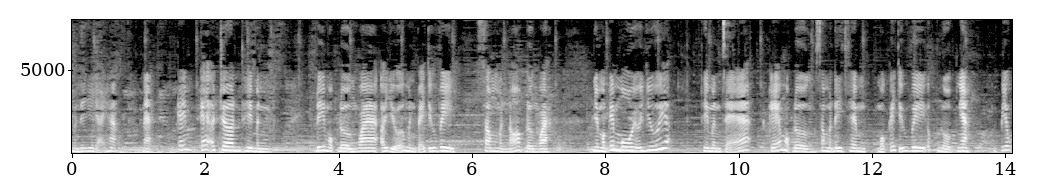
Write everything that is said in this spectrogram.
Mình đi như vậy ha. Nè cái cái ở trên thì mình đi một đường qua ở giữa mình vẽ chữ V xong mình nói một đường qua. Nhưng mà cái môi ở dưới á, thì mình sẽ kéo một đường xong mình đi thêm một cái chữ V úp ngược nha. Một cái dấu,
